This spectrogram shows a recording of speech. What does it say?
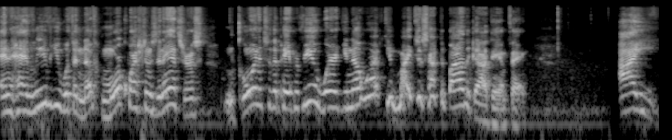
and have, leave you with enough more questions than answers going into the pay per view where you know what you might just have to buy the goddamn thing. I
